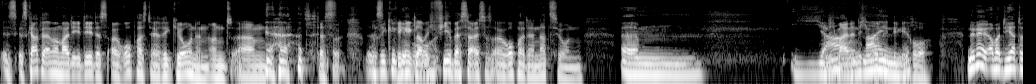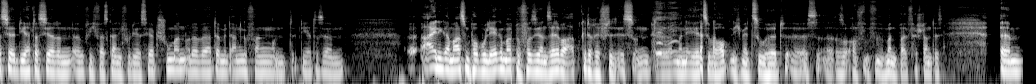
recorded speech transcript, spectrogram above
es, es, gab ja immer mal die Idee des Europas der Regionen und ähm, ja, das, das ginge, glaube ich, viel besser als das Europa der Nationen. Ähm, ja, und ich meine nicht nein, Ulrike Gero. Nee, nee, aber die hat das ja, die hat das ja dann irgendwie, ich weiß gar nicht, wo die das her hat, Schumann oder wer hat damit angefangen und die hat das ja dann äh, einigermaßen populär gemacht, bevor sie dann selber abgedriftet ist und äh, man ihr jetzt überhaupt nicht mehr zuhört, äh, also auf, wenn man bei Verstand ist. Ähm,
